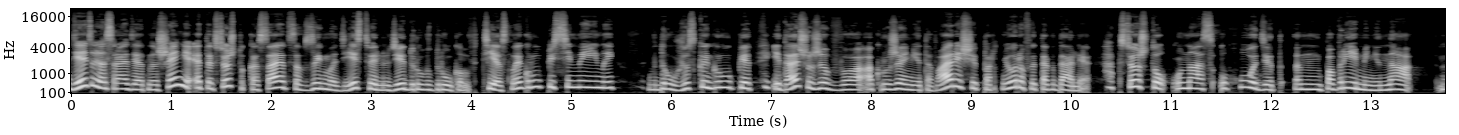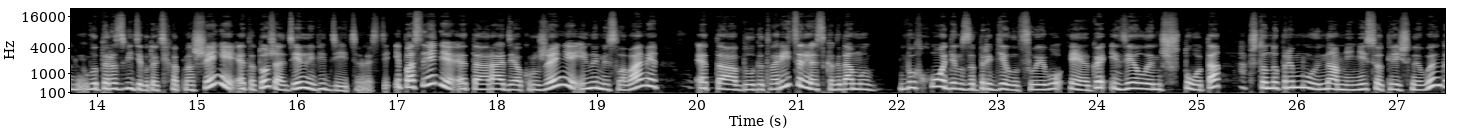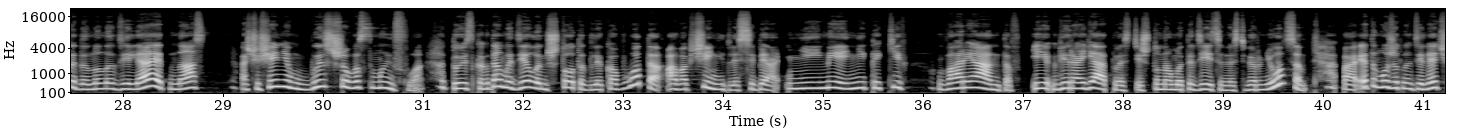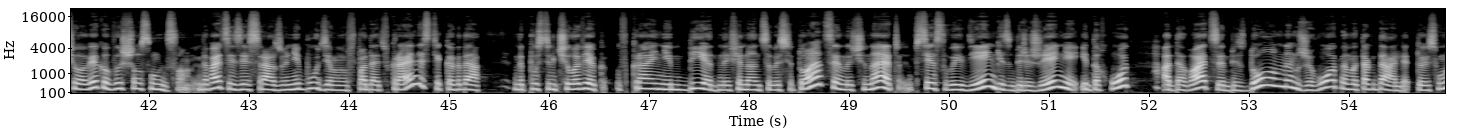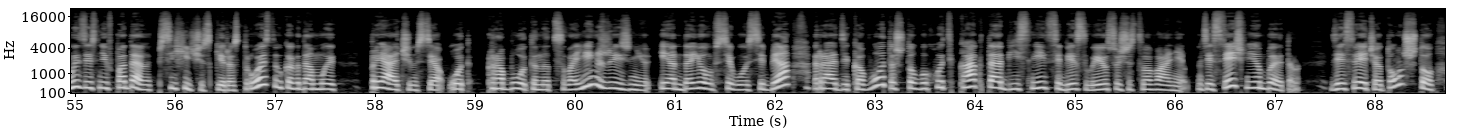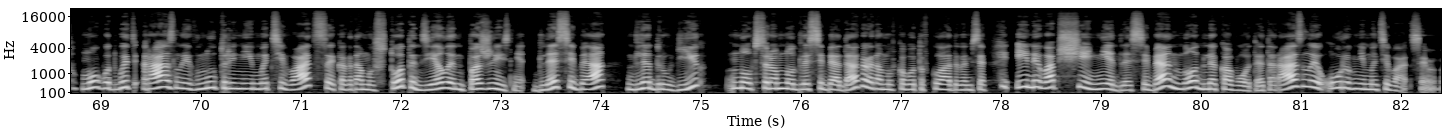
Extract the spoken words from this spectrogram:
Деятельность ради отношений – это все, что касается взаимодействия людей друг с другом в тесной группе семейной, в дружеской группе и дальше уже в окружении товарищей, партнеров и так далее. Все, что у нас уходит по времени на вот развитие вот этих отношений, это тоже отдельный вид деятельности. И последнее – это ради окружения, иными словами, это благотворительность, когда мы выходим за пределы своего эго и делаем что-то, что напрямую нам не несет личной выгоды, но наделяет нас ощущением высшего смысла. То есть, когда мы делаем что-то для кого-то, а вообще не для себя, не имея никаких вариантов и вероятности, что нам эта деятельность вернется, а, это может наделять человека высшим смыслом. Давайте здесь сразу не будем впадать в крайности, когда допустим, человек в крайне бедной финансовой ситуации начинает все свои деньги, сбережения и доход отдавать бездомным, животным и так далее. То есть мы здесь не впадаем в психические расстройства, когда мы прячемся от работы над своей жизнью и отдаем всего себя ради кого-то, чтобы хоть как-то объяснить себе свое существование. Здесь речь не об этом. Здесь речь о том, что могут быть разные внутренние мотивации, когда мы что-то делаем по жизни для себя, для других, но все равно для себя, да, когда мы в кого-то вкладываемся, или вообще не для себя, но для кого-то. Это разные уровни мотивации.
